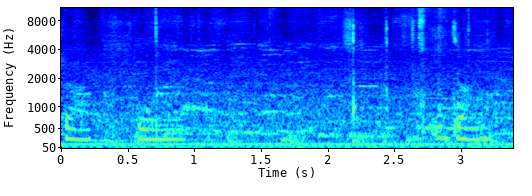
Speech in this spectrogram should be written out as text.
shop for dummy.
